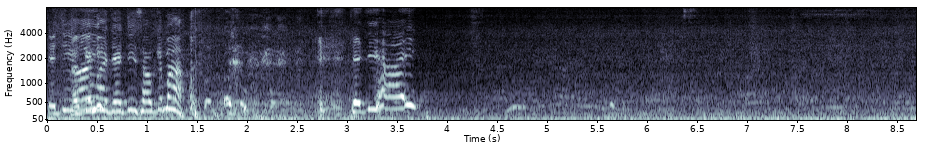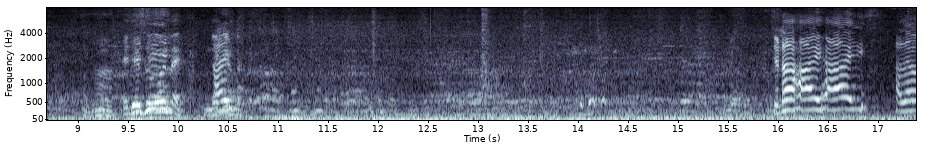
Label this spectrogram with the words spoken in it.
ചേച്ചി. ചേച്ചി സൗഖ്യമാ ചേച്ചി ഹായ്. ചേച്ചി ചേട്ടാ ഹായ് ഹായ്. ഹലോ.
